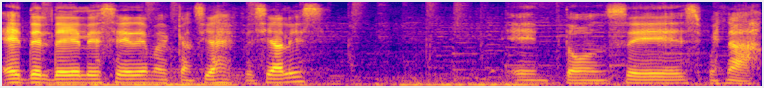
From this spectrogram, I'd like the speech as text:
Es del DLC de mercancías especiales. Entonces, pues nada,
